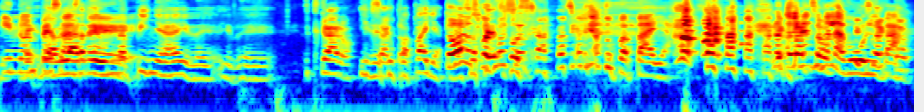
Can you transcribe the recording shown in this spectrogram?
Y no de, de hablar de una piña y de, y de, Claro, y de exacto. tu papaya. Todos ¿ya los cuerpos son... Sí, tu papaya. Lo que viene siendo la vulva. exacto.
